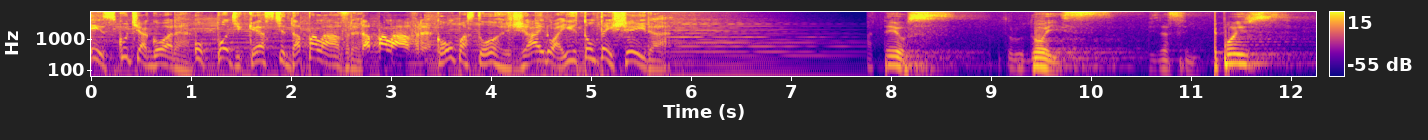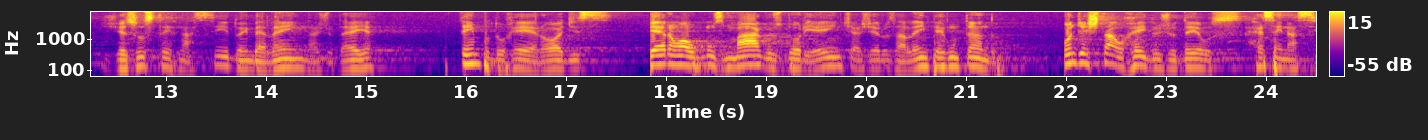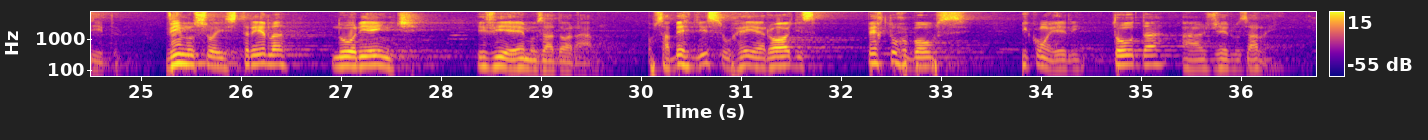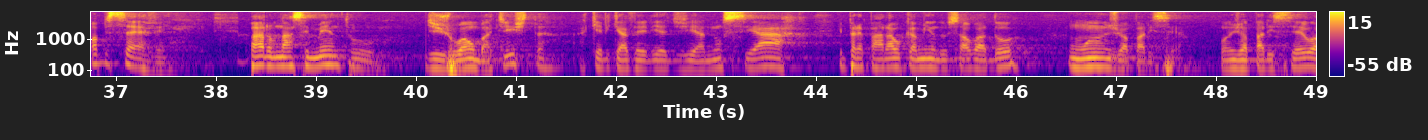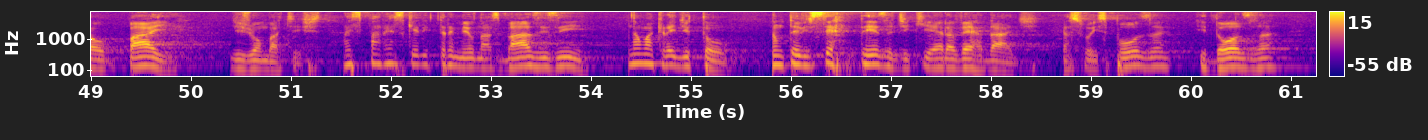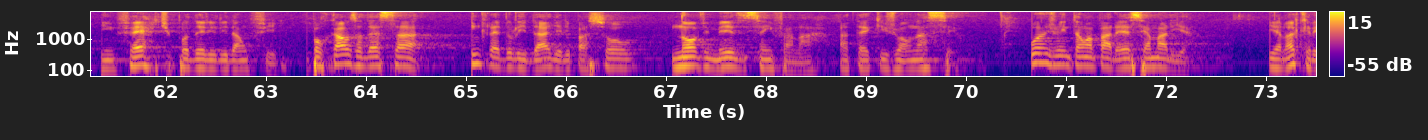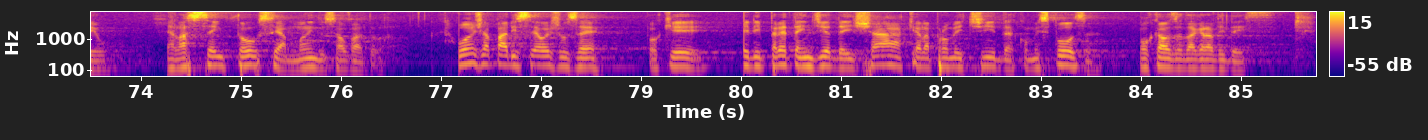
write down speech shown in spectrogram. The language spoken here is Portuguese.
Escute agora o podcast da palavra. Da palavra. Com o pastor Jairo Ayrton Teixeira. Mateus, capítulo 2, diz assim: Depois de Jesus ter nascido em Belém, na Judéia, tempo do rei Herodes, vieram alguns magos do Oriente a Jerusalém perguntando: Onde está o rei dos judeus recém-nascido? Vimos sua estrela no Oriente e viemos adorá-lo. Saber disso, o rei Herodes perturbou-se e com ele toda a Jerusalém. Observem, para o nascimento de João Batista, aquele que haveria de anunciar e preparar o caminho do Salvador, um anjo apareceu. O anjo apareceu ao pai de João Batista. Mas parece que ele tremeu nas bases e não acreditou não teve certeza de que era verdade. A sua esposa, idosa infértil, poderia lhe dar um filho. Por causa dessa incredulidade, ele passou nove meses sem falar, até que João nasceu. O anjo então aparece a Maria e ela creu. Ela aceitou ser a mãe do Salvador. O anjo apareceu a José, porque ele pretendia deixar aquela prometida como esposa por causa da gravidez.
